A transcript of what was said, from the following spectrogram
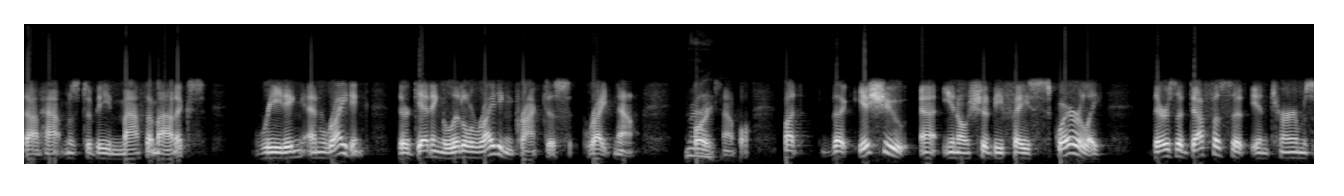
that happens to be mathematics, reading, and writing. They're getting little writing practice right now, right. for example. But the issue, uh, you know, should be faced squarely. There's a deficit in terms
